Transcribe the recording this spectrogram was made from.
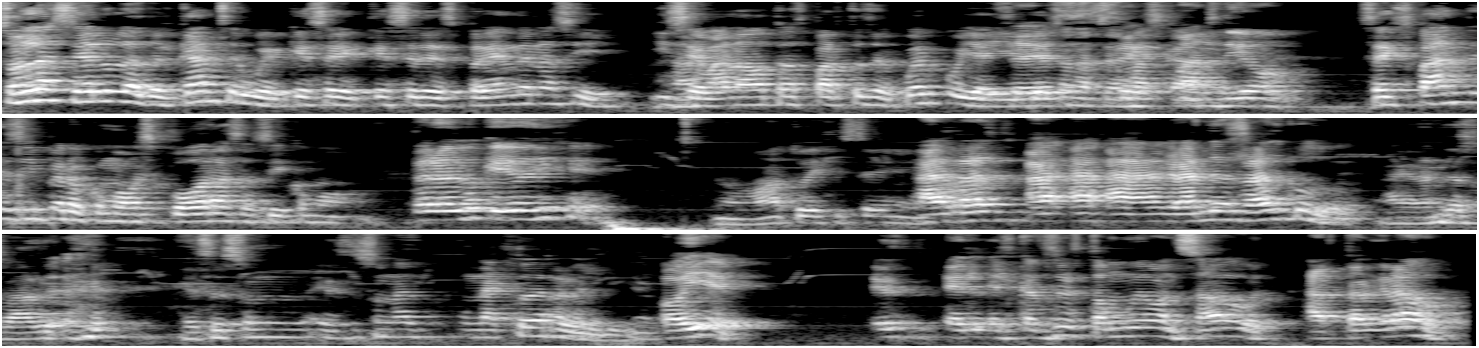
son las células del cáncer, güey, que se, que se desprenden así y Ajá. se van a otras partes del cuerpo y ahí Se, empiezan a hacer se más cáncer. expandió. Se expande, sí, pero como esporas, así como. Pero es lo que yo dije. No, tú dijiste A, ras- a, a- a grandes rasgos, güey. a grandes rasgos. Eso es un, eso es un acto de rebeldía. Oye, el, el cáncer está muy avanzado, güey. A tal grado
